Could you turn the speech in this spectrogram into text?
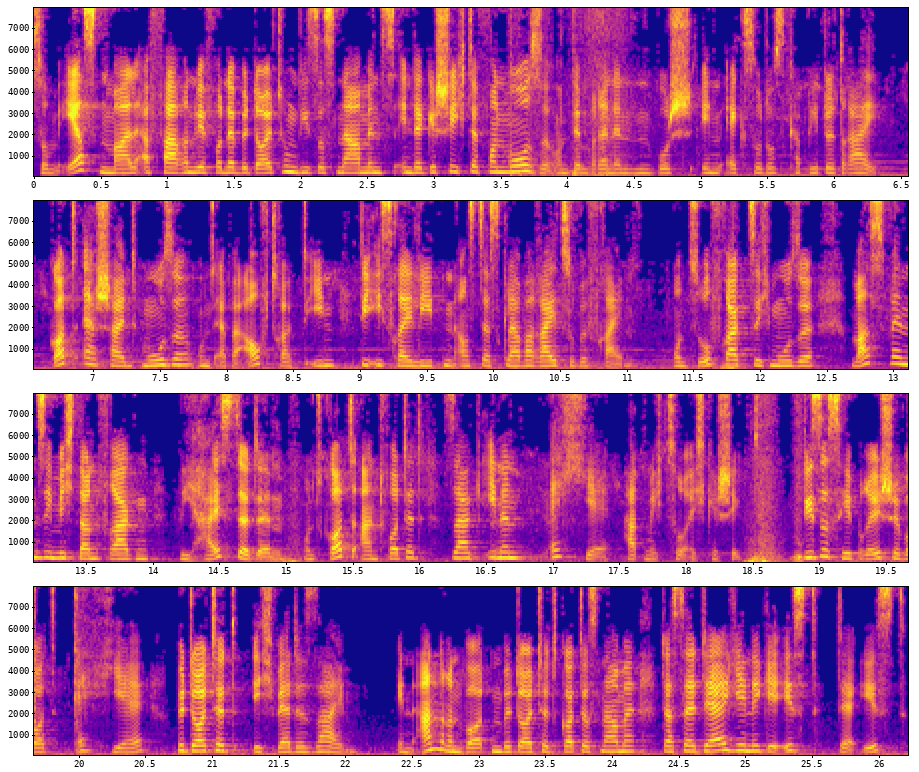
Zum ersten Mal erfahren wir von der Bedeutung dieses Namens in der Geschichte von Mose und dem brennenden Busch in Exodus Kapitel 3. Gott erscheint Mose und er beauftragt ihn, die Israeliten aus der Sklaverei zu befreien. Und so fragt sich Mose, was, wenn sie mich dann fragen, wie heißt er denn? Und Gott antwortet, sag ihnen, Echje hat mich zu euch geschickt. Dieses hebräische Wort Echje bedeutet, ich werde sein. In anderen Worten bedeutet Gottes Name, dass er derjenige ist, der ist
